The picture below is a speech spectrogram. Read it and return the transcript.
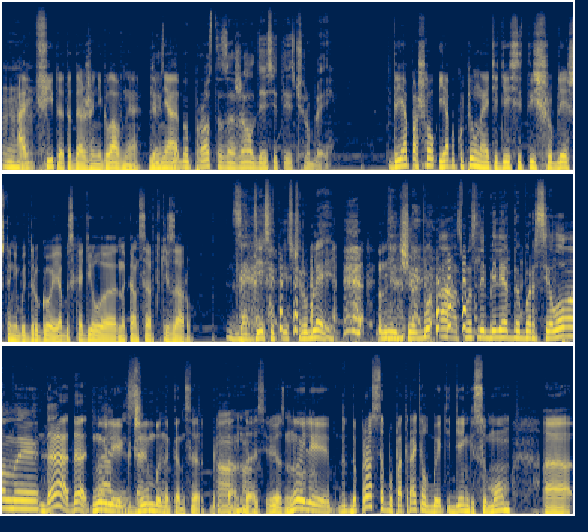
А фит это даже не главное. Для меня... Ты бы просто зажал 10 тысяч рублей. Да я пошел, я бы купил на эти 10 тысяч рублей что-нибудь другое. Я бы сходил э, на концерт Кизару. За 10 тысяч рублей. Ничего. А, в смысле билет до Барселоны. Да, да, ну Да, или к Джимбо на концерт, братан, Ага. да, серьезно. Ну Ага. или, да да просто бы потратил бы эти деньги с умом, а,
